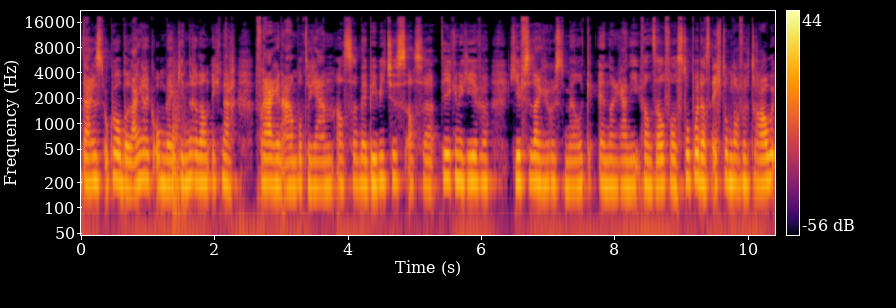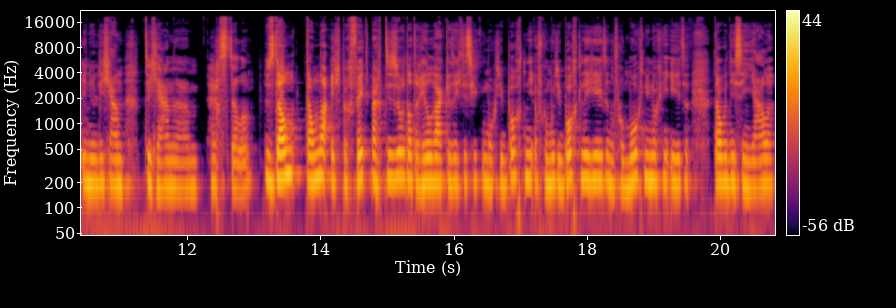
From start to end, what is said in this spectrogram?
daar is het ook wel belangrijk om bij kinderen dan echt naar vraag en aanbod te gaan. Als ze bij babytjes, als ze tekenen geven, geef ze dan gerust melk. En dan gaan die vanzelf wel stoppen. Dat is echt om dat vertrouwen in je lichaam te gaan uh, herstellen. Dus dan kan dat echt perfect. Maar het is doordat er heel vaak gezegd is, je mocht je bord niet, of je moet je bord leeg eten, of je mag nu nog niet eten, dat we die signalen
